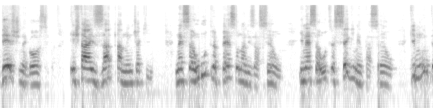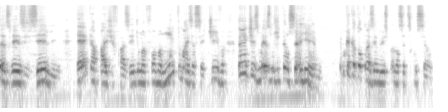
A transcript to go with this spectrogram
deste negócio está exatamente aqui, nessa ultra personalização e nessa ultra segmentação que muitas vezes ele é capaz de fazer de uma forma muito mais assertiva antes mesmo de ter um CRM. E por que, que eu estou trazendo isso para a nossa discussão?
